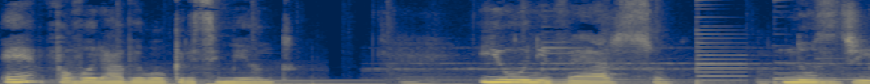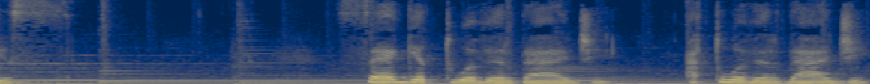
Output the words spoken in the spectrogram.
é favorável ao crescimento. E o universo nos diz: segue a tua verdade. A tua verdade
